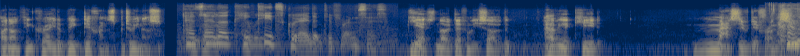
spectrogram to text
I don't think created a big difference between us. And so the kids created differences. Yes, no, definitely so. The, having a kid, massive difference. you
